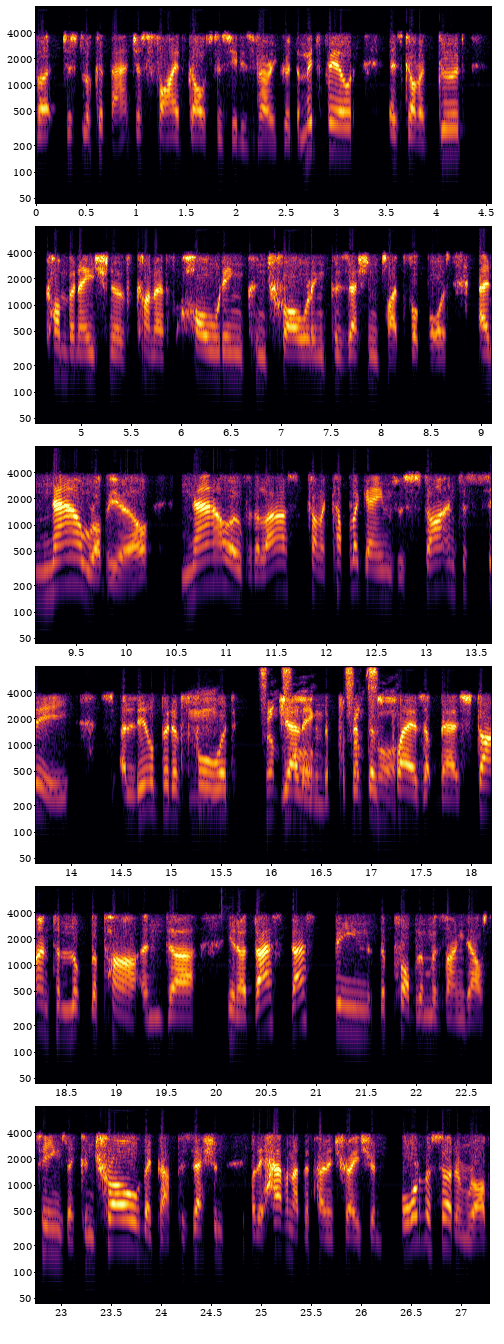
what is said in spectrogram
but just look at that. Just five goals conceded is very good. The midfield has got a good combination of kind of holding, controlling, possession type footballers. And now, Robbie Earle, now over the last kind of couple of games, we're starting to see a little bit of forward Front gelling. The, Front those four. players up there starting to look the part, and uh, you know that's that's been the problem with Van Gaal's teams. They control, they have possession, but they haven't had the penetration. All of a sudden, Rob,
